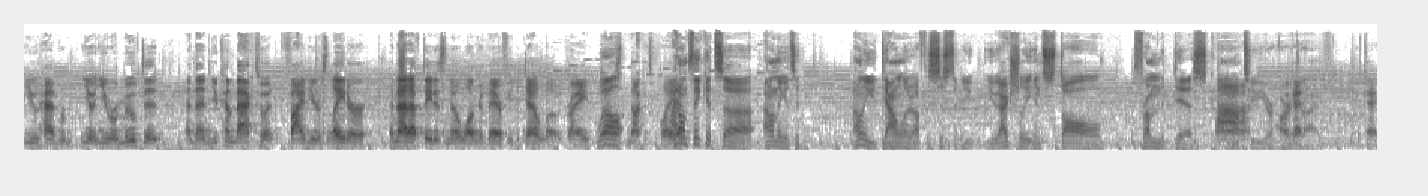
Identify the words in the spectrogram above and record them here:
you had, re- you know, you removed it, and then you come back to it five years later, and that update is no longer there for you to download, right? Well, not get to play I don't think it's uh I don't think it's a I don't think you download it off the system. You you actually install from the disk Ah, onto your hard okay. drive. Okay.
